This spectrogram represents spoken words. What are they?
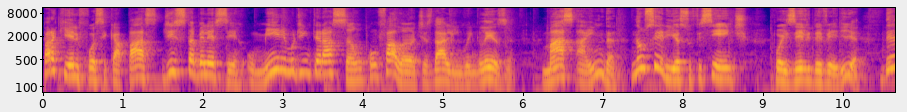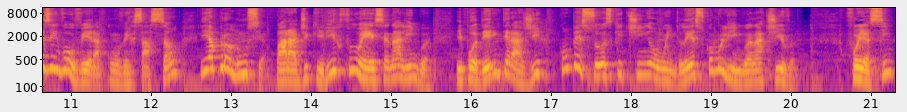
para que ele fosse capaz de estabelecer o mínimo de interação com falantes da língua inglesa. Mas ainda não seria suficiente, pois ele deveria desenvolver a conversação e a pronúncia para adquirir fluência na língua e poder interagir com pessoas que tinham o inglês como língua nativa. Foi assim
